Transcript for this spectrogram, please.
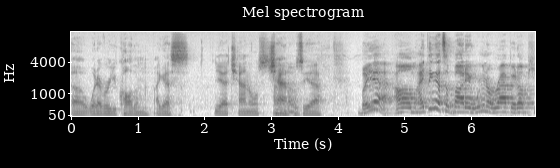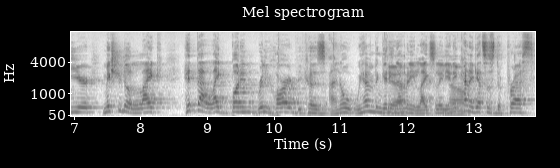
uh, whatever you call them, I guess Yeah, channels. I don't know. channels. Yeah. But yeah, um, I think that's about it. We're gonna wrap it up here. Make sure to like, hit that like button really hard because I know we haven't been getting Yeah. that many likes lately, and it kind of gets us depressed.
